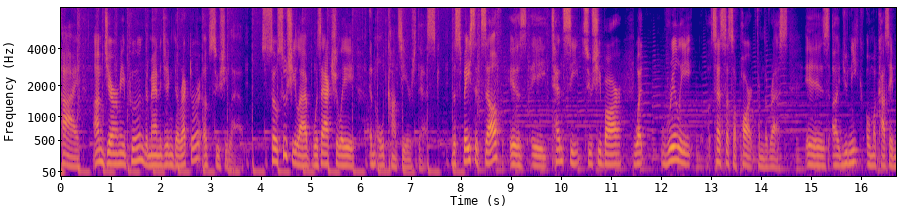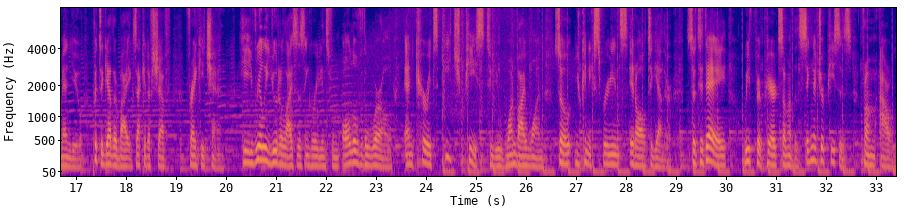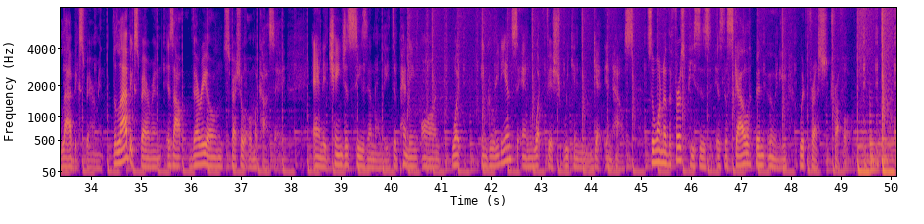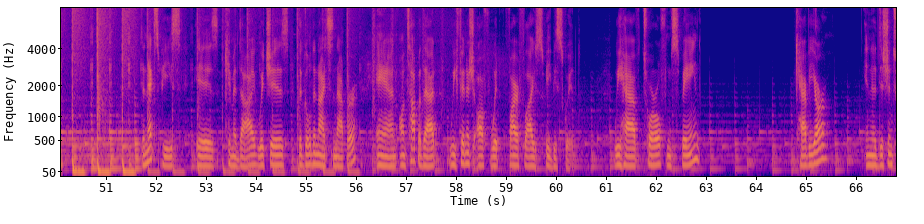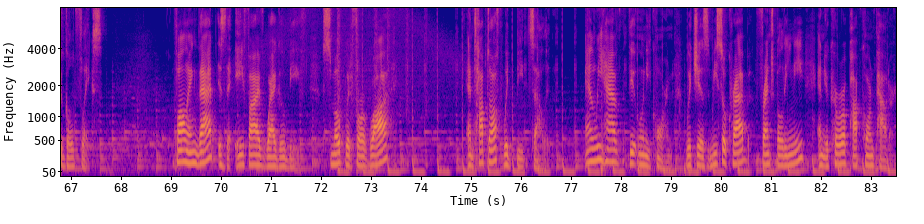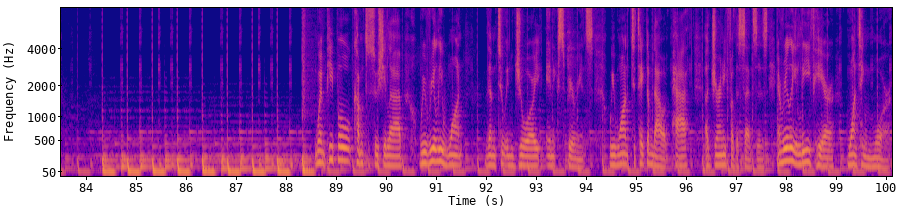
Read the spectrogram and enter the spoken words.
Hi, I'm Jeremy Poon, the Managing Director of Sushi Lab. So Sushi Lab was actually an old concierge desk. The space itself is a 10-seat sushi bar. What really sets us apart from the rest is a unique omakase menu put together by executive chef Frankie Chen. He really utilizes ingredients from all over the world and curates each piece to you one by one so you can experience it all together. So today, we've prepared some of the signature pieces from our lab experiment. The lab experiment is our very own special omakase and it changes seasonally depending on what ingredients and what fish we can get in-house. So one of the first pieces is the scallop and uni with fresh truffle. The next piece is kinmedai, which is the golden eye snapper. And on top of that, we finish off with firefly's baby squid. We have toro from Spain, caviar, in addition to gold flakes. Following that is the A5 Wagyu beef, smoked with foie gras and topped off with beet salad. And we have the unicorn, which is miso crab, French bellini, and Yakura popcorn powder. When people come to Sushi Lab, we really want them to enjoy an experience. We want to take them down a path, a journey for the senses, and really leave here wanting more.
